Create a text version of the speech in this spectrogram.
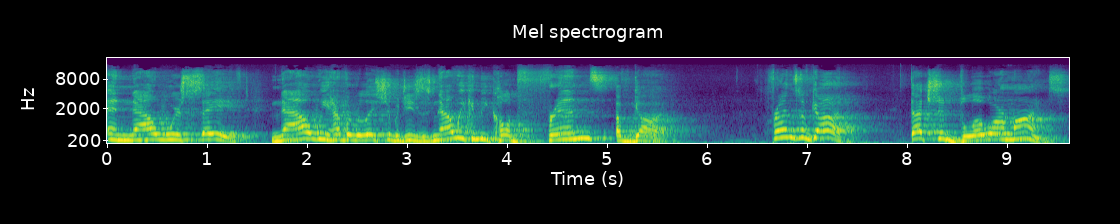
and now we're saved. Now we have a relationship with Jesus. Now we can be called friends of God. Friends of God. That should blow our minds.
